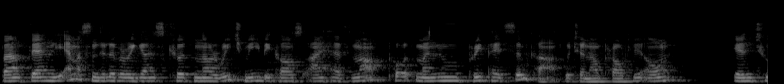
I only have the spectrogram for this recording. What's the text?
But then the Amazon delivery guys could not reach me because I have not put my new prepaid SIM card, which I now proudly own, into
